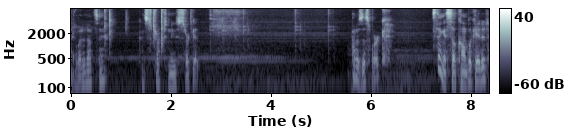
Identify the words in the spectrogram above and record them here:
Wait, what did that say? Construct new circuit. How does this work? This thing is so complicated.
